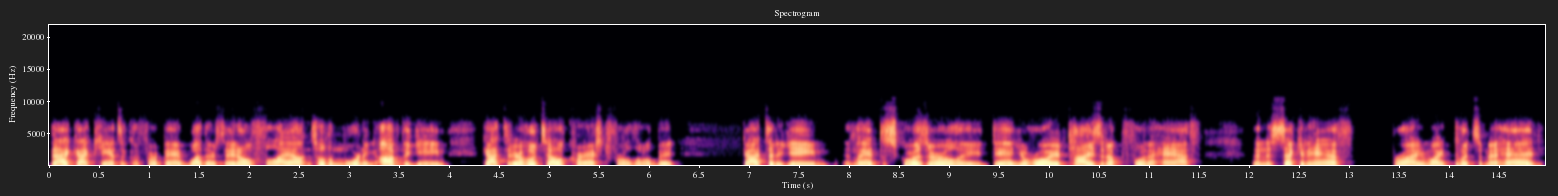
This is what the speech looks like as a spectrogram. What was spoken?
That got canceled for bad weather, so they don't fly out until the morning of the game. Got to their hotel, crashed for a little bit, got to the game. Atlanta scores early. Daniel Royer ties it up before the half. Then the second half, Brian White puts him ahead.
